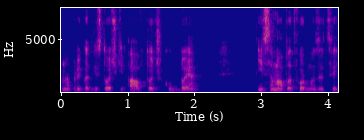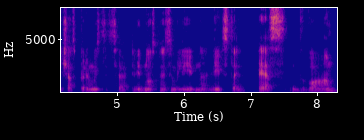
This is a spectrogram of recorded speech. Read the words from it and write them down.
наприклад, із точки А в точку Б, і сама платформа за цей час переміститься відносно землі на відстань S2,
